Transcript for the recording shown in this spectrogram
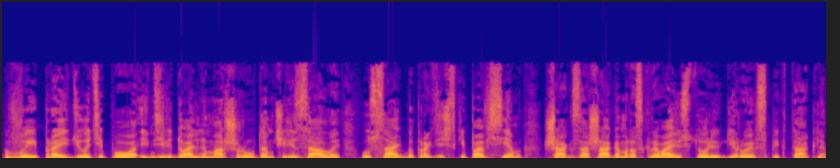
вы пройдете по индивидуальным маршрутам через залы усадьбы практически по всем, шаг за шагом раскрывая историю героев спектакля.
